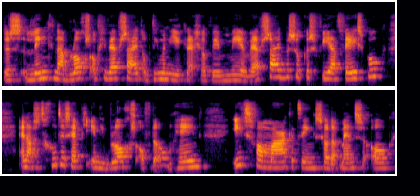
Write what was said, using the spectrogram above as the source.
Dus link naar blogs op je website. Op die manier krijg je ook weer meer websitebezoekers via Facebook. En als het goed is, heb je in die blogs of eromheen iets van marketing, zodat mensen ook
